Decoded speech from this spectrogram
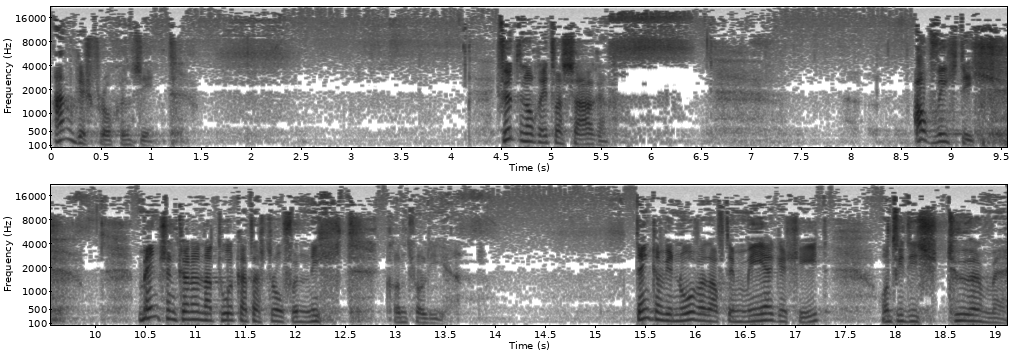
angesprochen sind. Ich würde noch etwas sagen. Auch wichtig. Menschen können Naturkatastrophen nicht kontrollieren. Denken wir nur, was auf dem Meer geschieht und wie die Stürme,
